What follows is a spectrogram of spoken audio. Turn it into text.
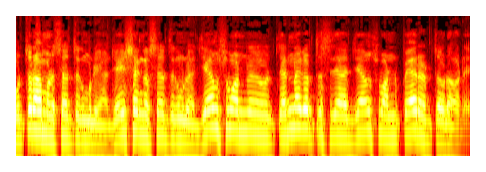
முத்துராமன் சேர்த்துக்க முடியும் ஜெய்சங்கர் சேர்த்துக்க முடியும். ஜேம்ஸ் மான் தென்னகத்து ஜேம்ஸ் மான் பேர் எடுத்தவர் அவர்.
